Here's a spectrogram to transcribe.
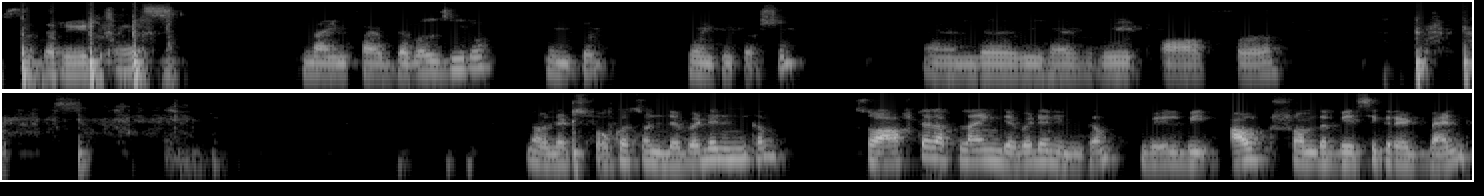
so the rate is 9500 into 20 percent. And uh, we have rate of uh, now let's focus on dividend income. So after applying dividend income we will be out from the basic rate band.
